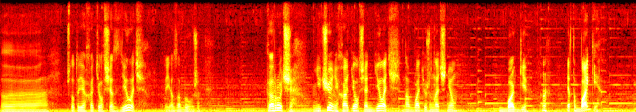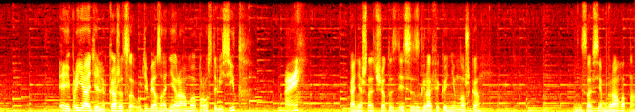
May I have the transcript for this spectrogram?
Э -э Что-то я хотел сейчас сделать. Я забыл уже. Короче, ничего не хотел сейчас делать. Давайте уже начнем. Баги. Это баги? Эй, приятель, кажется, у тебя задняя рама просто висит. Эй? Конечно, что-то здесь с графикой немножко не совсем грамотно.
